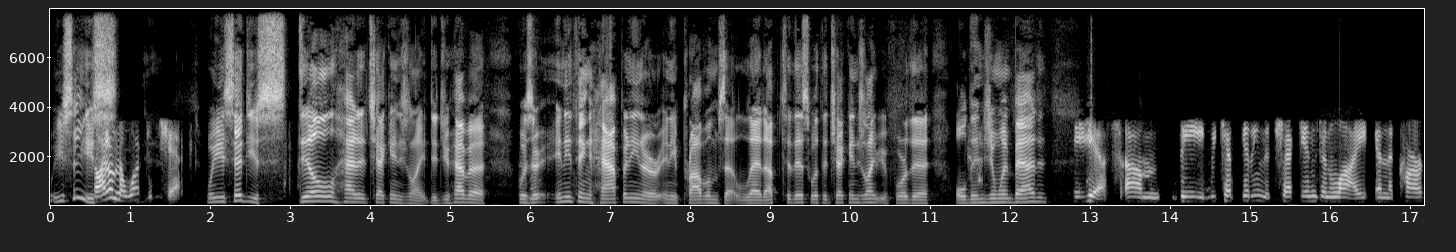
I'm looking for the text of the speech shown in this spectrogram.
Well, you say you. So I don't know what to check. Well, you said you still had a check engine light. Did you have a? Was there anything happening or any problems that led up to this with the check engine light before the old engine went bad? Yes, um, the we kept getting the check engine light, and the car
